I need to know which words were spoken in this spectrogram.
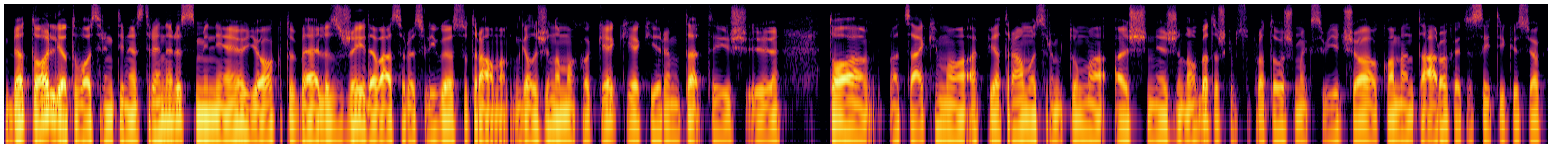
Be to, Lietuvos rinktinės treneris minėjo, jog tubelis žaidė vasaros lygoje su trauma. Gal žinoma, kokia, kiek jį rimta. Tai iš e, to atsakymo apie traumos rimtumą aš nežinau, bet aš kaip supratau iš Maksvyčio komentaro, kad jisai tikisi, jog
